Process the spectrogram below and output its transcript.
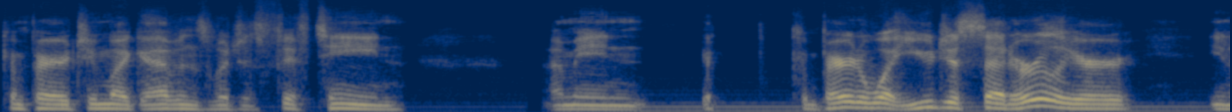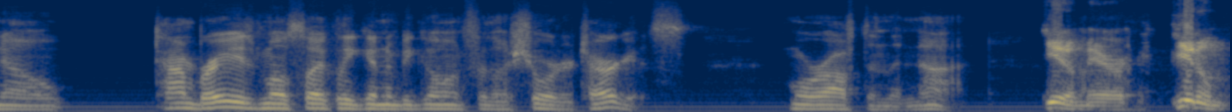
compared to Mike Evans, which is 15. I mean, compared to what you just said earlier, you know, Tom Brady is most likely going to be going for those shorter targets more often than not. Get him, Eric. Get him.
